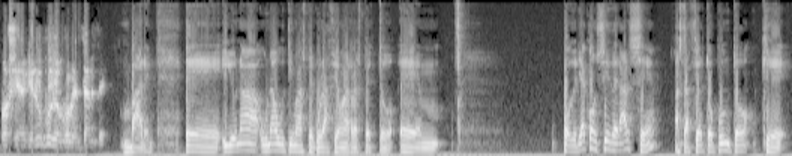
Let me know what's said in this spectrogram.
O sea que no puedo comentarte. Vale. Eh, y una, una última especulación al respecto. Em, podría considerarse, hasta cierto punto, que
